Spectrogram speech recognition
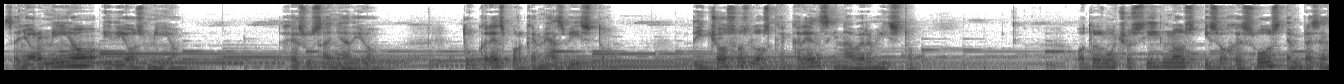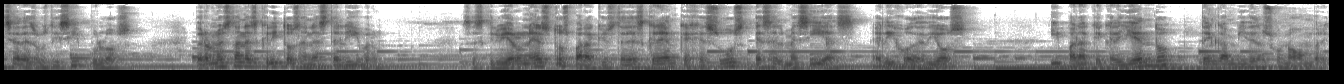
Señor mío y Dios mío. Jesús añadió, Tú crees porque me has visto. Dichosos los que creen sin haber visto. Otros muchos signos hizo Jesús en presencia de sus discípulos, pero no están escritos en este libro. Se escribieron estos para que ustedes crean que Jesús es el Mesías, el Hijo de Dios, y para que creyendo tengan vida en su nombre.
